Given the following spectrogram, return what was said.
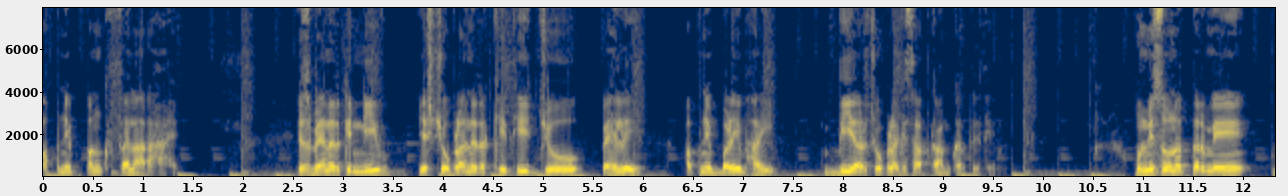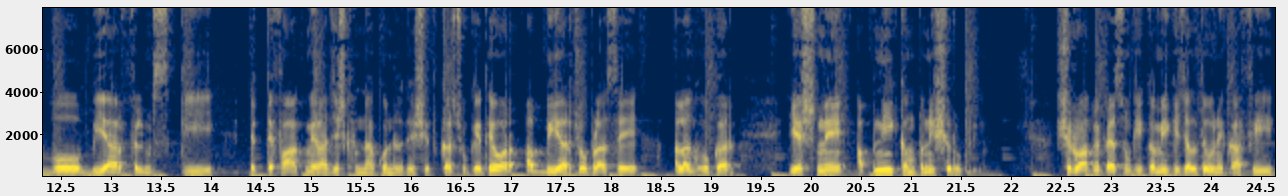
अपने पंख फैला रहा है। इस बैनर की नींव यश चोपड़ा ने रखी थी, जो पहले अपने बड़े भाई बी आर चोपड़ा के साथ काम करते थे। उन्नीस सौ उनहत्तर में वो बी आर फ़िल्म की इत्तेफाक में राजेश खन्ना को निर्देशित कर चुके थे और अब बी आर चोपड़ा से अलग होकर यश ने अपनी कंपनी शुरू की। शुरुआत में पैसों की कमी के चलते उन्हें काफ़ी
